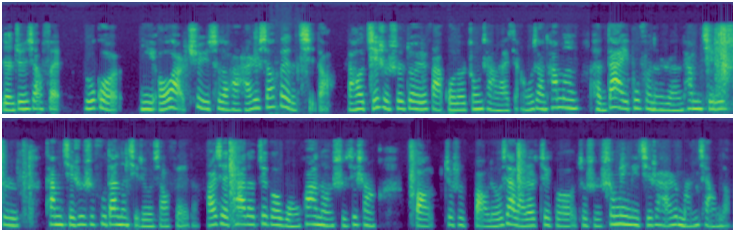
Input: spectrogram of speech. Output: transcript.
人均消费。如果你偶尔去一次的话，还是消费得起的。然后，即使是对于法国的中产来讲，我想他们很大一部分的人，他们其实是他们其实是负担得起这个消费的。而且，它的这个文化呢，实际上保就是保留下来的这个就是生命力，其实还是蛮强的。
